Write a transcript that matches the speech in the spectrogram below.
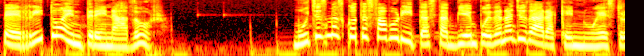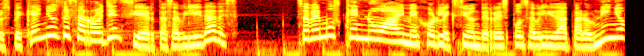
Perrito entrenador. Muchas mascotas favoritas también pueden ayudar a que nuestros pequeños desarrollen ciertas habilidades. Sabemos que no hay mejor lección de responsabilidad para un niño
